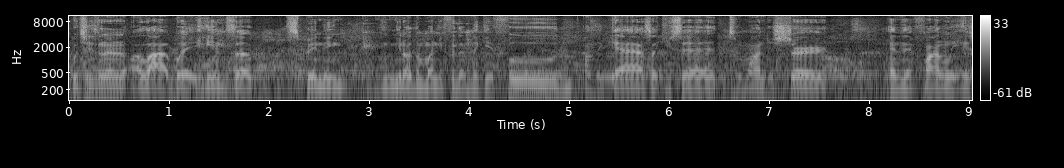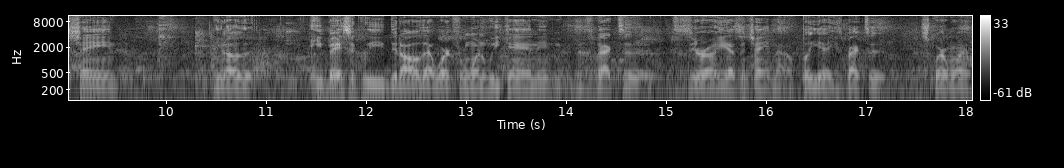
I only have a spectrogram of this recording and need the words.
which isn't a lot, but he ends up spending you know the money for them to get food, mm-hmm. on the gas, like you said, Tawanda's shirt, and then finally his chain. You know, he basically did all that work for one weekend, and he's back to, to zero. He has a chain now, but yeah, he's back to square one.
